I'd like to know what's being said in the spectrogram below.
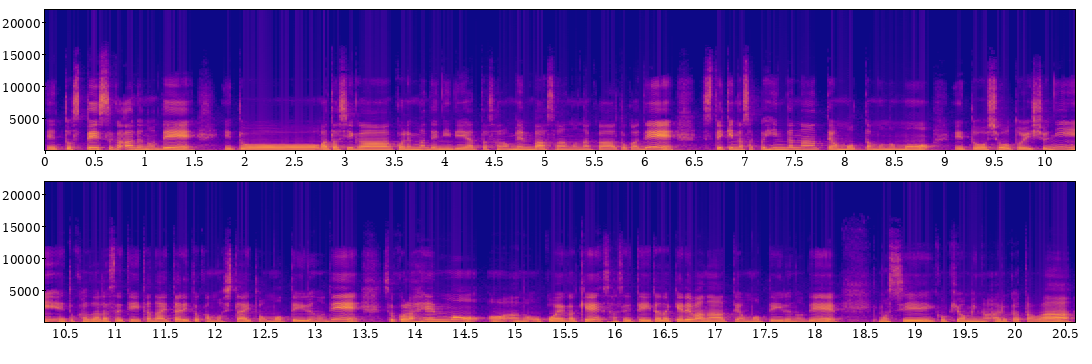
えっと、スペースがあるので、えっと、私がこれまでに出会ったサロンメンバーさんの中とかで素敵な作品だなって思ったものも、えっと、ショーと一緒に、えっと、飾らせていただいたりとかもしたいと思っているのでそこら辺もあのお声がけさせていただければなって思っているのでもしご興味のある方は、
